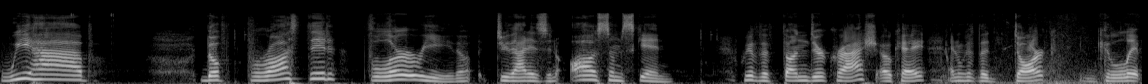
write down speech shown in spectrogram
we have the Frosted Flurry. Dude, that is an awesome skin. We have the Thunder Crash, okay? And we have the Dark Glip,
